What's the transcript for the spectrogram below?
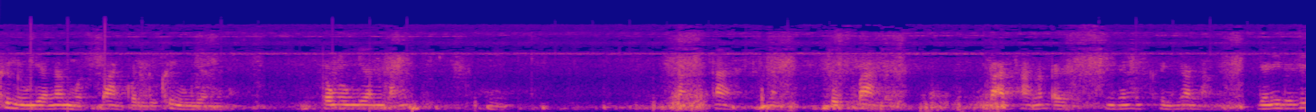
ครึ่งโรงเรียนนั้นหมดบ้านคนอยู่ครึ่งโรงเรียน ตรงโรงเรียนหลังทางใต้นั่นสุดบ้านเลย บ้านทางนั้นไปมีนั้นขึ้นย้อนหลัง เดี๋ยวนี้ดูสิ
